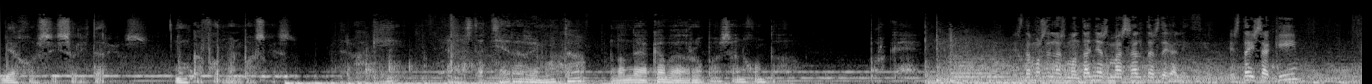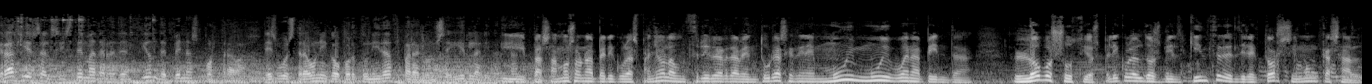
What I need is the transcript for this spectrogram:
viejos y solitarios. Nunca forman bosques. Pero aquí, en esta tierra remota, donde acaba Europa, se han juntado. Estamos en las montañas más altas de Galicia. Estáis aquí gracias al sistema de redención de penas por trabajo. Es vuestra única oportunidad para conseguir la libertad. Y pasamos a una película española, un thriller de aventuras que tiene muy muy buena pinta. Lobos sucios, película del 2015 del director Simón Casal.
